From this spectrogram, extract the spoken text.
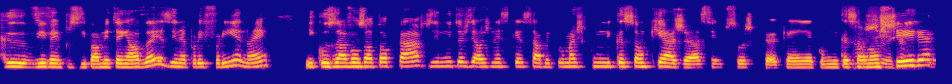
que vivem principalmente em aldeias e na periferia, não é? E que usavam os autocarros e muitas delas nem sequer sabem, por mais comunicação que haja, há sempre pessoas que, a quem a comunicação não, não chega, chega,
